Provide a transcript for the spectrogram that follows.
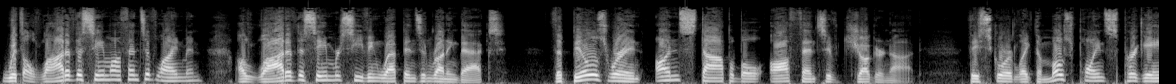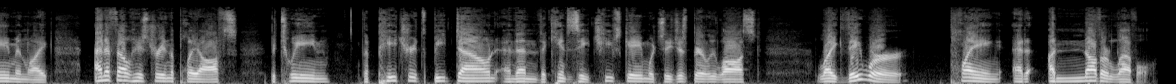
with a lot of the same offensive linemen, a lot of the same receiving weapons and running backs, the Bills were an unstoppable offensive juggernaut. They scored like the most points per game in like NFL history in the playoffs between the Patriots beatdown and then the Kansas City Chiefs game, which they just barely lost. Like they were playing at another level.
